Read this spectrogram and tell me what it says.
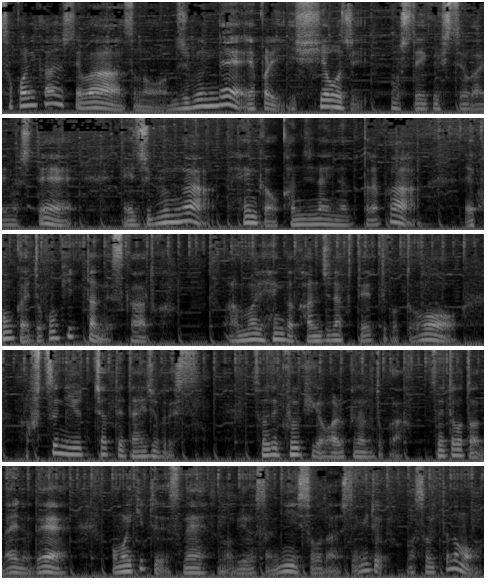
そこに関しては、その自分でやっぱり意思表示をしていく必要がありまして、え自分が変化を感じないんだったらば、え今回どこ切ったんですかとか、あんまり変化感じなくてってことを普通に言っちゃって大丈夫です。それで空気が悪くなるとか、そういったことはないので、思い切ってですね、その美容師さんに相談してみる、まあ、そういったのも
